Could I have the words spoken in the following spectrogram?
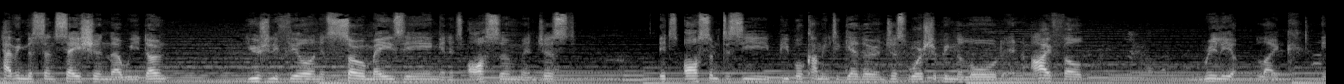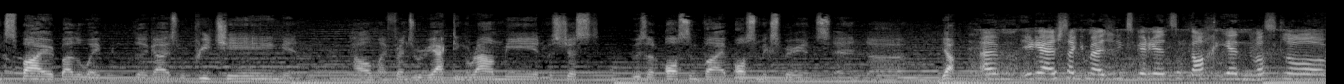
having the sensation that we don't usually feel, and it's so amazing and it's awesome and just it's awesome to see people coming together and just worshiping the Lord. And I felt really like inspired by the way the guys were preaching and how my friends were reacting around me. It was just it was an awesome vibe, awesome experience, and. Uh, ja. Ehm um, hierdie hashtag Imagine Experience op dag 1 was klaar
